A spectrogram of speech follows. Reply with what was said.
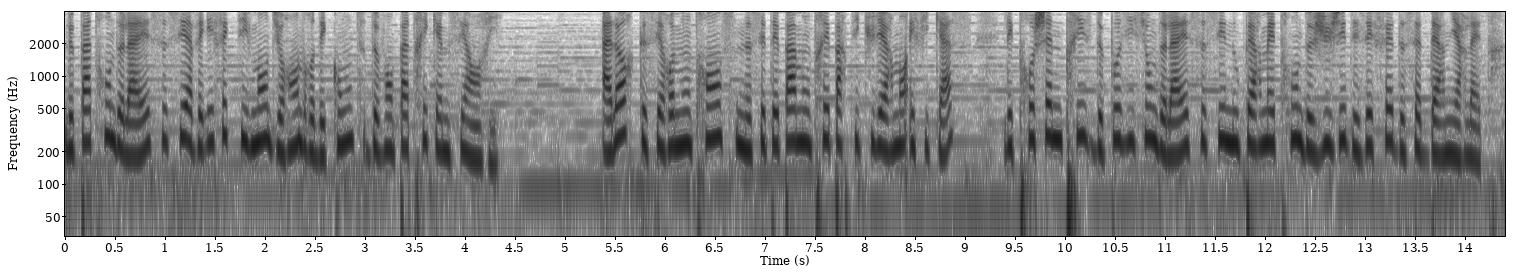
le patron de la SEC avait effectivement dû rendre des comptes devant Patrick MC Henry. Alors que ces remontrances ne s'étaient pas montrées particulièrement efficaces, les prochaines prises de position de la SEC nous permettront de juger des effets de cette dernière lettre.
